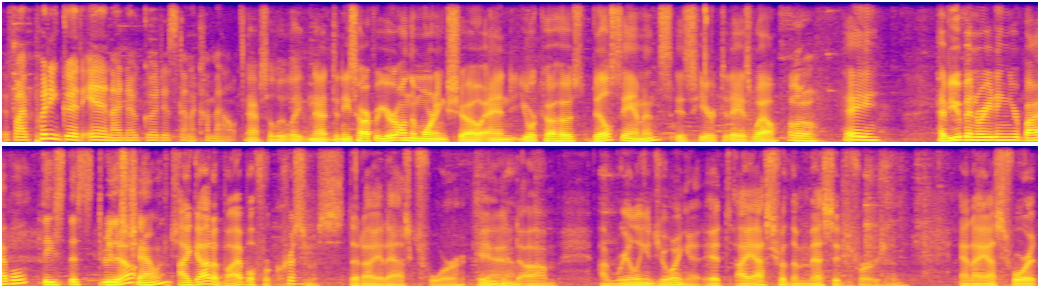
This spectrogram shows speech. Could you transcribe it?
If I'm putting good in, I know good is going to come out. Absolutely. Now, Denise Harper, you're on the morning show, and your co-host Bill Sammons is here today as well. Hello. Hey, have you been reading your Bible these this through You this know, challenge? I got a Bible for Christmas that I had asked for, There you and um, I'm really enjoying it. It I asked for the message version, and I asked for it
